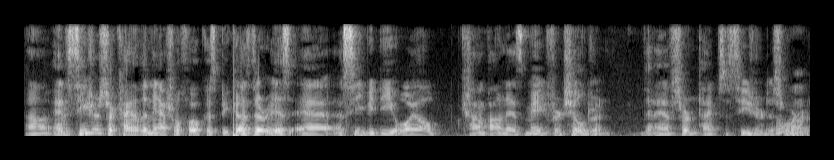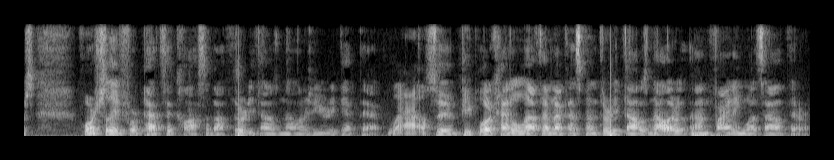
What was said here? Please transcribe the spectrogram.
Uh, and seizures are kind of the natural focus because there is a, a, CBD oil compound that's made for children that have certain types of seizure disorders. Mm. Fortunately, for pets, it costs about thirty thousand dollars a year to get that. Wow! So people are kind of left. I'm not going to spend thirty thousand dollars on finding what's out there.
